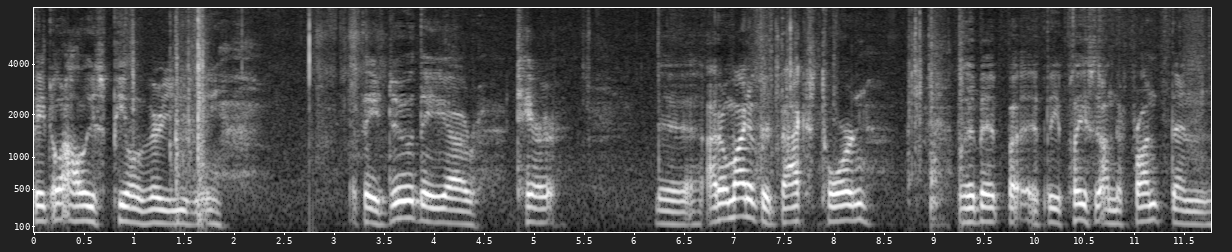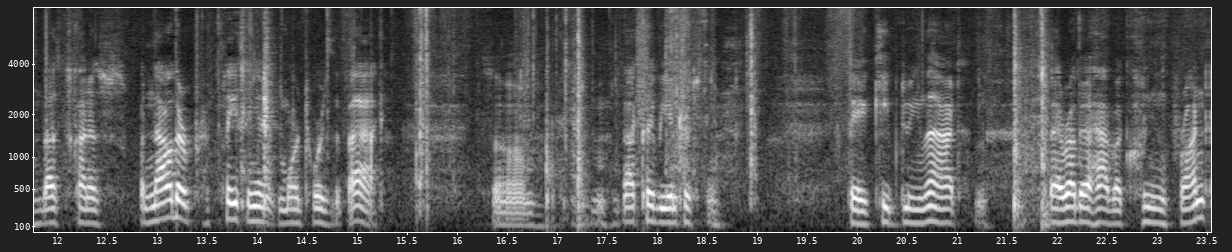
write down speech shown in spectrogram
they don't always peel very easily. If they do, they uh, tear. The I don't mind if their back's torn a little bit, but if they place it on the front, then that's kind of but now they're placing it more towards the back. So that could be interesting. If they keep doing that. I'd rather have a clean front.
